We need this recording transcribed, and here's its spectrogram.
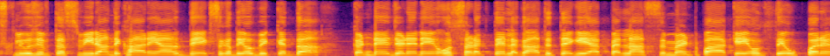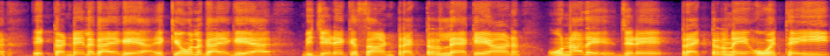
ਐਕਸਕਲੂਸਿਵ ਤਸਵੀਰਾਂ ਦਿਖਾ ਰਹੇ ਹਾਂ। ਦੇਖ ਸਕਦੇ ਹੋ ਵੀ ਕਿੱਦਾਂ ਕੰਡੇ ਜਿਹੜੇ ਨੇ, ਉਹ ਸੜਕ ਤੇ ਲਗਾ ਦਿੱਤੇ ਗਏ ਆ। ਪਹਿਲਾਂ ਸੀਮੈਂਟ ਪਾ ਕੇ ਉਸ ਦੇ ਉੱਪਰ ਇਹ ਕੰਡੇ ਲਗਾਏ ਗਏ ਆ। ਇਹ ਕਿਉਂ ਲਗਾਏ ਗਏ ਆ? ਵੀ ਜਿਹੜੇ ਕਿਸਾਨ ਟਰੈਕਟਰ ਲੈ ਕੇ ਆਣ ਉਹਨਾਂ ਦੇ ਜਿਹੜੇ ਟਰੈਕਟਰ ਨੇ, ਉਹ ਇੱਥੇ ਹੀ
